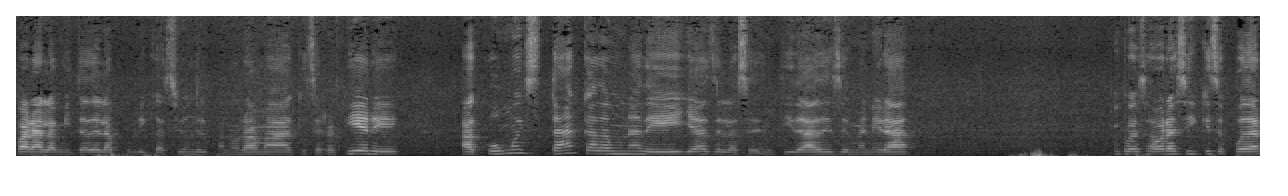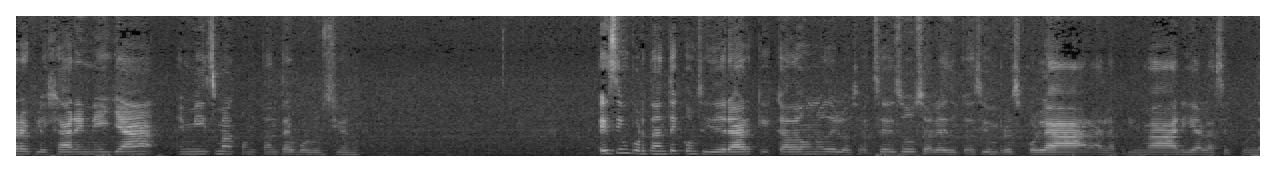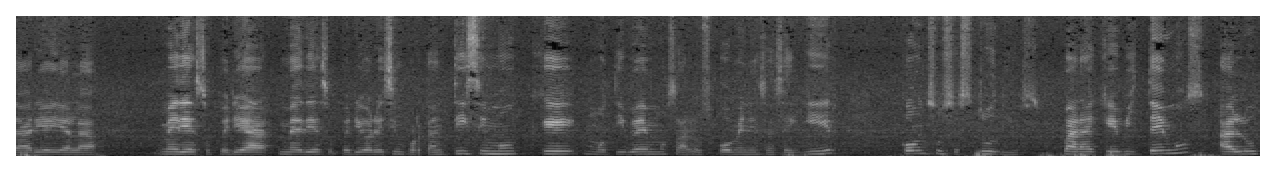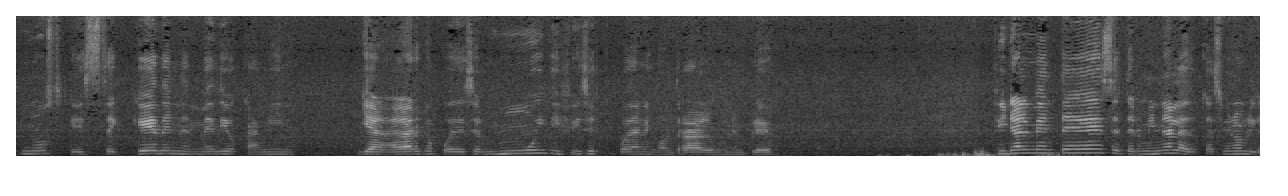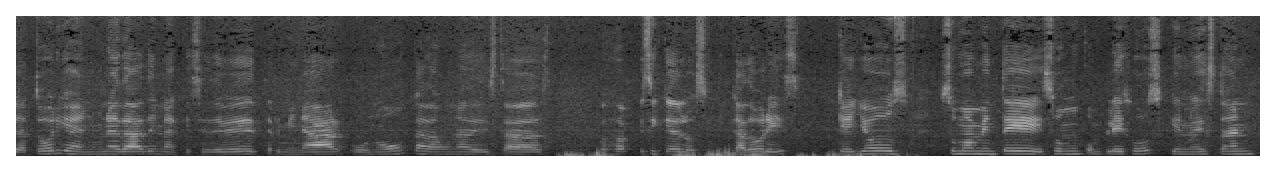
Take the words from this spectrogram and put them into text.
para la mitad de la publicación del panorama a que se refiere, a cómo está cada una de ellas, de las entidades, de manera, pues ahora sí que se pueda reflejar en ella misma con tanta evolución. Es importante considerar que cada uno de los accesos a la educación preescolar, a la primaria, a la secundaria y a la media superior, media superior es importantísimo que motivemos a los jóvenes a seguir con sus estudios para que evitemos alumnos que se queden en medio camino y a la larga puede ser muy difícil que puedan encontrar algún empleo. Finalmente se termina la educación obligatoria en una edad en la que se debe terminar o no cada una de estas, pues, sí que de los indicadores, que ellos sumamente son complejos, que no están,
